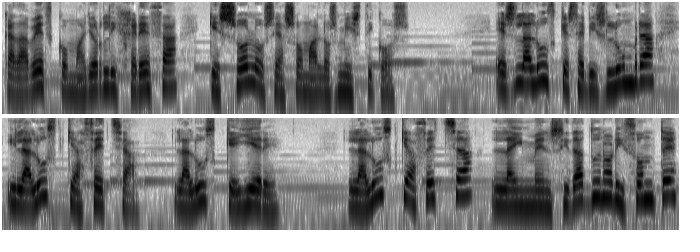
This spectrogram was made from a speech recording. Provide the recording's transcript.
cada vez con mayor ligereza que sólo se asoman los místicos es la luz que se vislumbra y la luz que acecha, la luz que hiere, la luz que acecha la inmensidad de un horizonte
